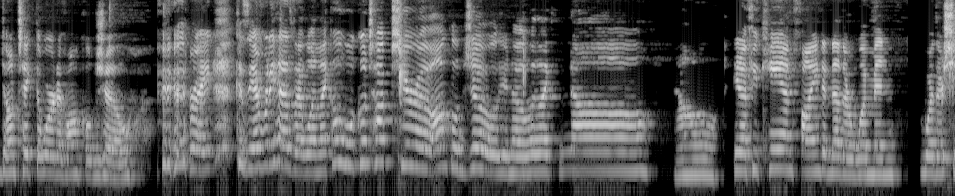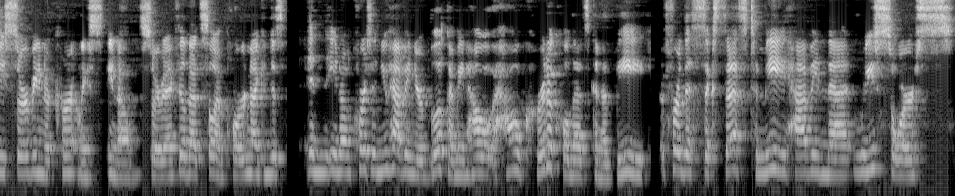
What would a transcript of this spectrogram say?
don't take the word of Uncle Joe. right? Because everybody has that one, like, oh, well, go talk to your uh, Uncle Joe, you know. like, no, no. You know, if you can find another woman, whether she's serving or currently, you know, serving, I feel that's so important. I can just and you know of course and you having your book i mean how how critical that's going to be for the success to me having that resource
